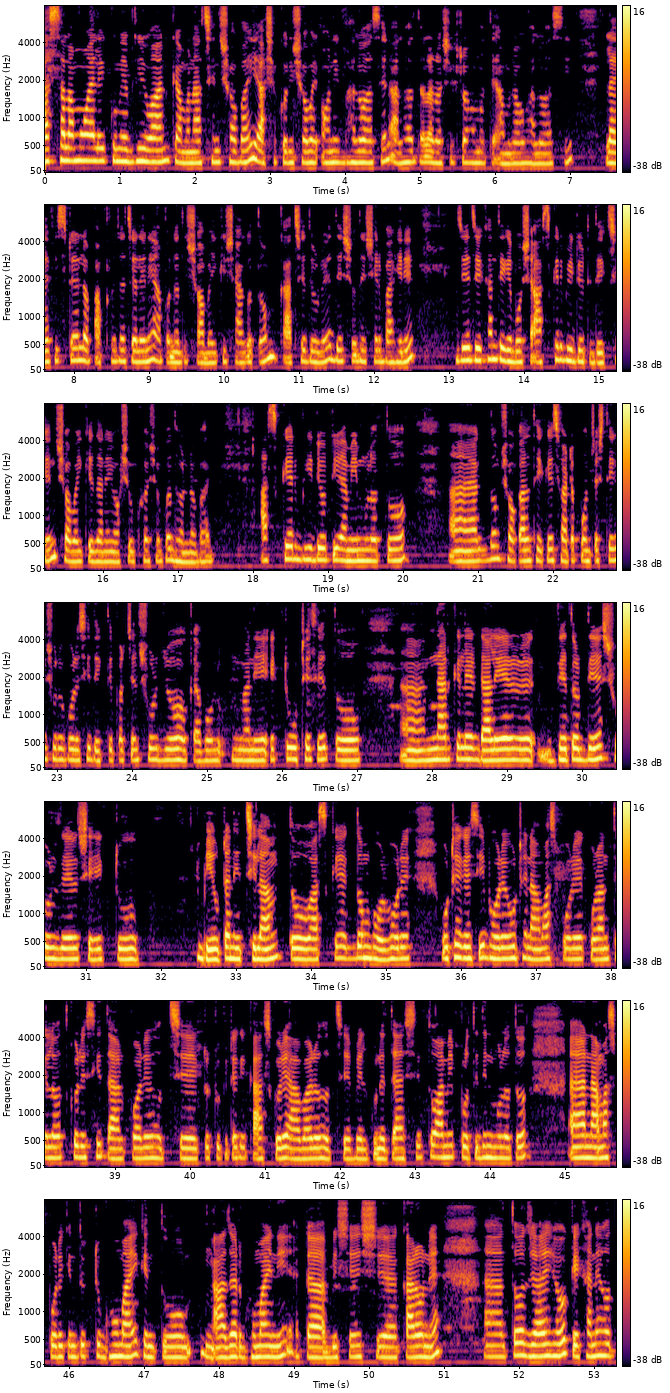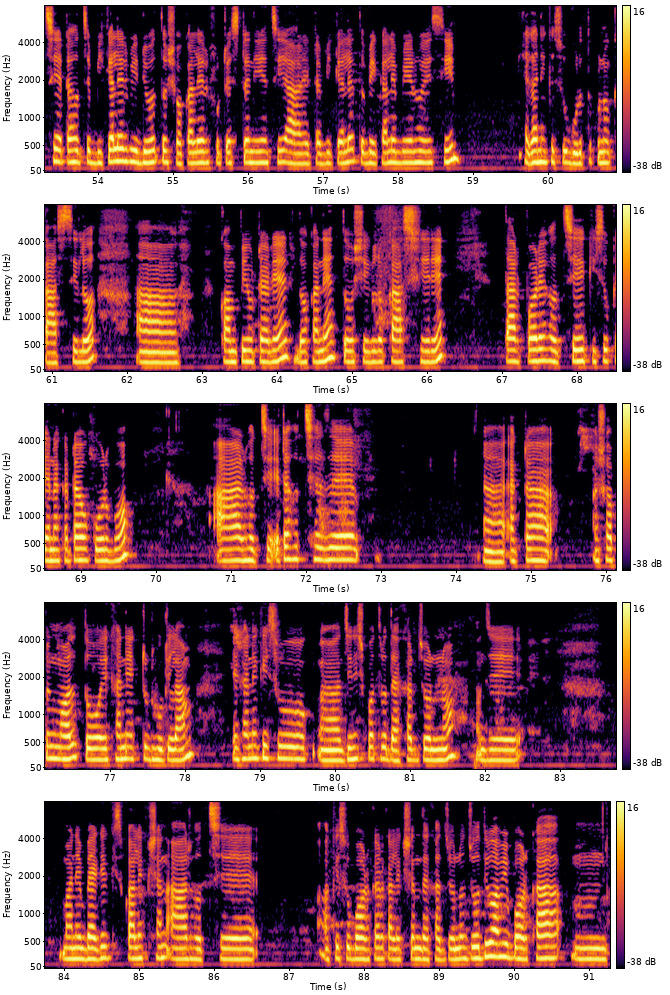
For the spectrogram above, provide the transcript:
আসসালামু আলাইকুম এভরিওয়ান, কেমন আছেন সবাই? আশা করি সবাই অনেক ভালো আছেন। আল্লাহ তালার অশেষ রহমতে আমরাও ভালো আছি। লাইফস্টাইল অফ আফরোজা চ্যানেলে আপনাদের সবাইকে স্বাগতম। কাছে দূরে, দেশ ও দেশের বাহিরে যে যেখান থেকে বসে আজকের ভিডিওটি দেখছেন, সবাইকে জানাই অসংখ্য অসংখ্য ধন্যবাদ। আজকের ভিডিওটি আমি মূলত একদম সকাল থেকে ছটা পঞ্চাশ থেকে শুরু করেছি। দেখতে পাচ্ছেন সূর্য কেবল মানে একটু উঠেছে, তো নারকেলের ডালের ভেতর দিয়ে সূর্যের সে একটু ভিউটা নিচ্ছিলাম। তো আজকে একদম ভোর ভোরে উঠে গেছি। ভোরে উঠে নামাজ পড়ে কোরআন তেলাওয়াত করেছি। তারপরে হচ্ছে একটু টুকিটাকি কাজ করে আবারও হচ্ছে বেলকুনিতে আসছি। তো আমি প্রতিদিন মূলত নামাজ পড়ে কিন্তু একটু ঘুমাই, কিন্তু আজ আর ঘুমাইনি একটা বিশেষ কারণে। তো যাই হোক, এখানে হচ্ছে এটা হচ্ছে বিকালের ভিডিও। তো সকালের ফুটেজটা নিয়েছি আর এটা বিকালে। তো বিকালে বের হয়েছি। এখানে কিছু গুরুত্বপূর্ণ কাজ ছিল কম্পিউটারের দোকানে। তো সেগুলো কাজ সেরে তারপরে হচ্ছে কিছু কেনাকাটাও করব। আর হচ্ছে, এটা হচ্ছে যে একটা শপিং মল তো এখানে একটু ঢুকলাম। এখানে কিছু জিনিসপত্র দেখার জন্য যে মানে ব্যাগের কিছু কালেকশান আর হচ্ছে কিছু বরকার কালেকশন দেখার জন্য। যদিও আমি বরখা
